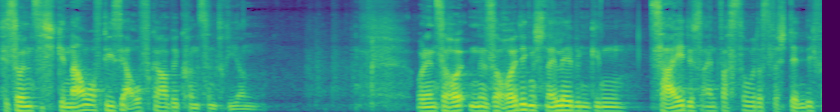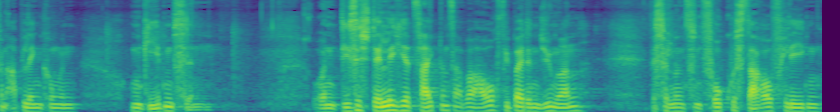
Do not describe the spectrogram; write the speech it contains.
Sie sollen sich genau auf diese Aufgabe konzentrieren. Und in dieser heutigen schnelllebigen Zeit ist einfach so, dass wir ständig von Ablenkungen umgeben sind. Und diese Stelle hier zeigt uns aber auch, wie bei den Jüngern, wir sollen uns den Fokus darauf legen,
